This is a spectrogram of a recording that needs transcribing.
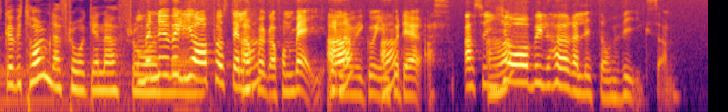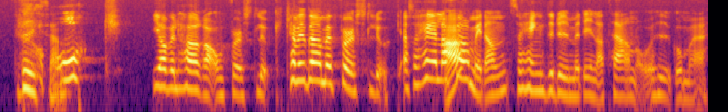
Ska vi ta de där frågorna från... Men nu vill jag först ställa en fråga från mig innan vi går in på deras. Alltså jag vill höra lite om vigseln. Vigseln. Och jag vill höra om first look. Kan vi börja med first look? Alltså hela Ja. förmiddagen så hängde du med dina tärnor och Hugo med,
